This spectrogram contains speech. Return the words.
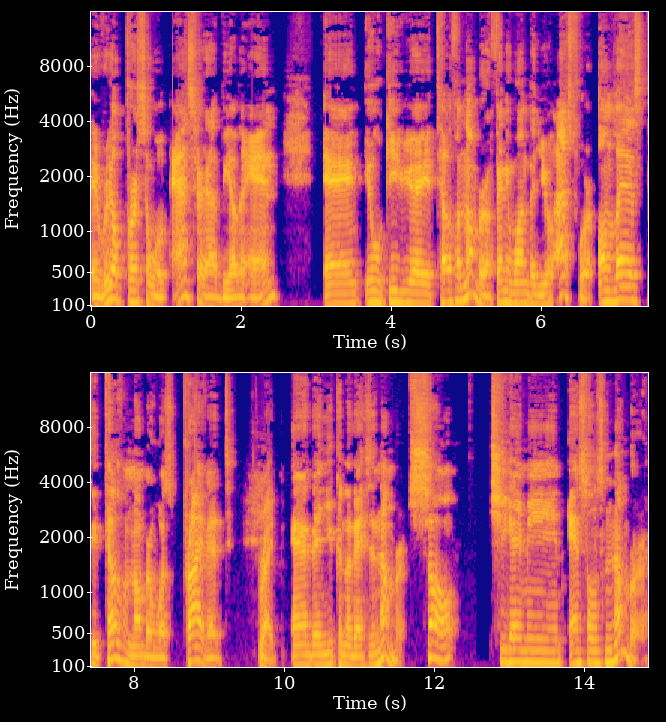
a real person will answer at the other end and it will give you a telephone number of anyone that you asked for, unless the telephone number was private. Right. And then you couldn't get his number. So she gave me Ansel's number.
